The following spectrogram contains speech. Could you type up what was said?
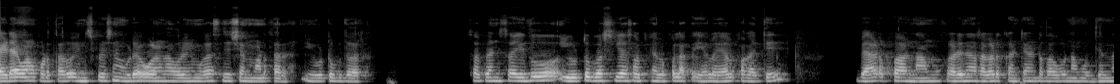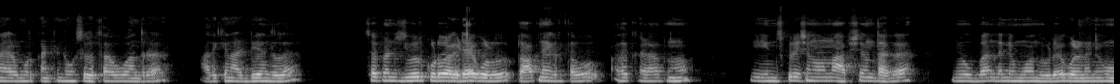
ಐಡಿಯಾಗಳನ್ನು ಕೊಡ್ತಾರೆ ಇನ್ಸ್ಪಿರೇಷನ್ ವೀಡಿಯೋಗಳನ್ನ ಅವ್ರು ನಿಮ್ಗೆ ಸಜೆಷನ್ ಮಾಡ್ತಾರೆ ಯೂಟ್ಯೂಬ್ದವ್ರು ಸೊ ಫ್ರೆಂಡ್ಸ್ ಇದು ಯೂಟ್ಯೂಬರ್ಸ್ಗೆ ಸ್ವಲ್ಪ ಆಕ ಎಲ್ಲ ಹೆಲ್ಪ್ ಆಗೈತಿ. ಬ್ಯಾಡಪ್ಪ ನಮ್ಮ ಕಡೆನ ರಗಡ್ ಕಂಟೆಂಟ್ ಅದಾವು, ನಮಗೆ ದಿನ ಎರಡು ಮೂರು ಕಂಟೆಂಟ್ ಸಿಗ್ತಾವು ಅಂದ್ರೆ ಅದಕ್ಕೇನು ಅಡ್ಡಿ ಅಂದಿಲ್ಲ. ಫ್ರೆಂಡ್ಸ್, ಇವ್ರು ಕೊಡೋ ಐಡಿಯಾಗಳು ಟಾಪ್ನಾಗ ಇರ್ತಾವೆ. ಅದಕ್ಕೆ ಹೇಳತ್ನು, ಈ ಇನ್ಸ್ಪಿರೇಷನ್ ಅನ್ನೋ ಆಪ್ಷನ್ದಾಗ ನೀವು ಬಂದು ನಿಮ್ಮ ಒಂದು ವಿಡಿಯೋಗಳ್ನ ನೀವು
